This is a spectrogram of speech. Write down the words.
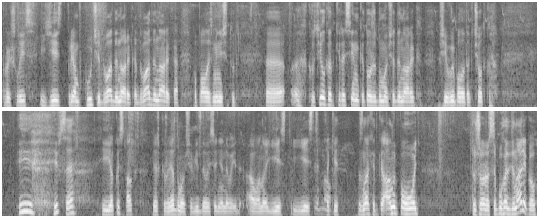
Пройшлись і є прям в кучі два динарика. Два динарика. Попалась мені ще тут е, е, крутілка від керосинки, теж думав, що динарик. Ще випало так чітко. І, і все. І якось так. Я ж кажу, я думав, що відео сьогодні не вийде. А воно є, є Сигнал. такі знахідки. А ну погодь. Тут що, розсипуха динариків?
